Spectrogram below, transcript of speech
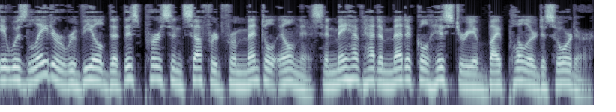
It was later revealed that this person suffered from mental illness and may have had a medical history of bipolar disorder.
